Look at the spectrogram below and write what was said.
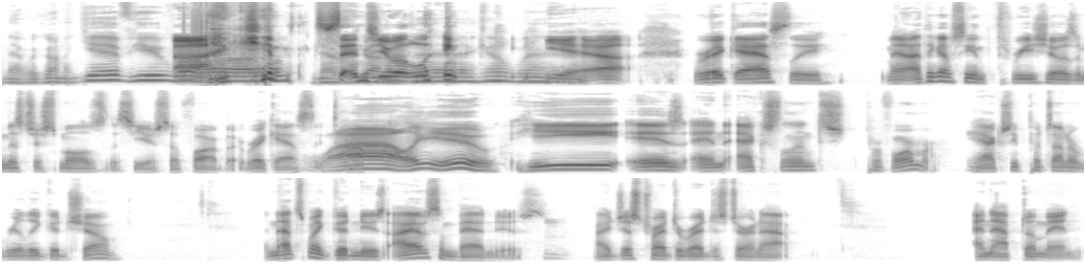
Never gonna give you. I can never send you a link. away. Yeah, Rick Astley. Man, I think I've seen three shows of Mr. Smalls this year so far, but Rick Astley. top. Wow, look at you. He is an excellent performer. He actually puts on a really good show. And that's my good news. I have some bad news. Hmm. I just tried to register an app, an app domain.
